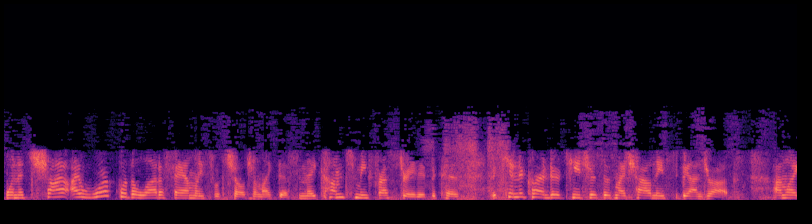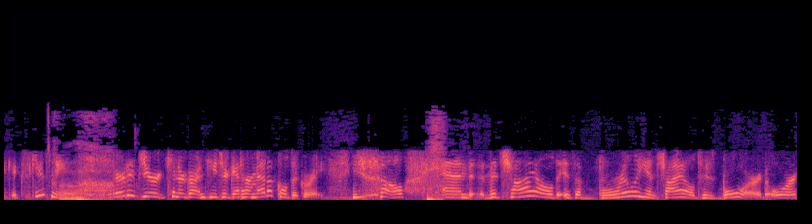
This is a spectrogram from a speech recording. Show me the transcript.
When a child, I work with a lot of families with children like this, and they come to me frustrated because the kindergarten teacher says my child needs to be on drugs. I'm like, excuse me, where did your kindergarten teacher get her medical degree? You know, and the child is a brilliant child who's bored, or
